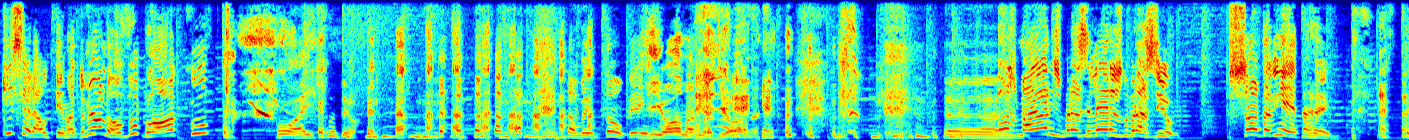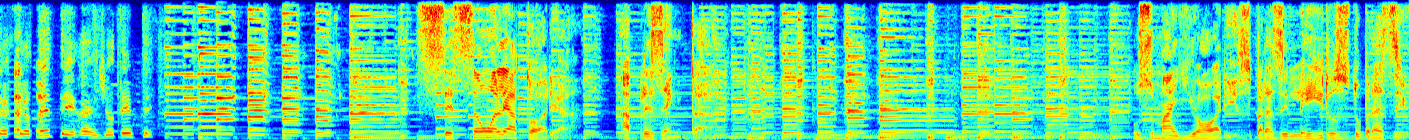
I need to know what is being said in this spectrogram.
que será o tema do meu novo bloco. Pô, aí fodeu. Tava indo tão bem. Viola minha viola. Os maiores brasileiros do Brasil. Solta a vinheta, Rei. Eu tentei, Randy, eu tentei. Sessão aleatória. Apresenta. Os maiores brasileiros do Brasil.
